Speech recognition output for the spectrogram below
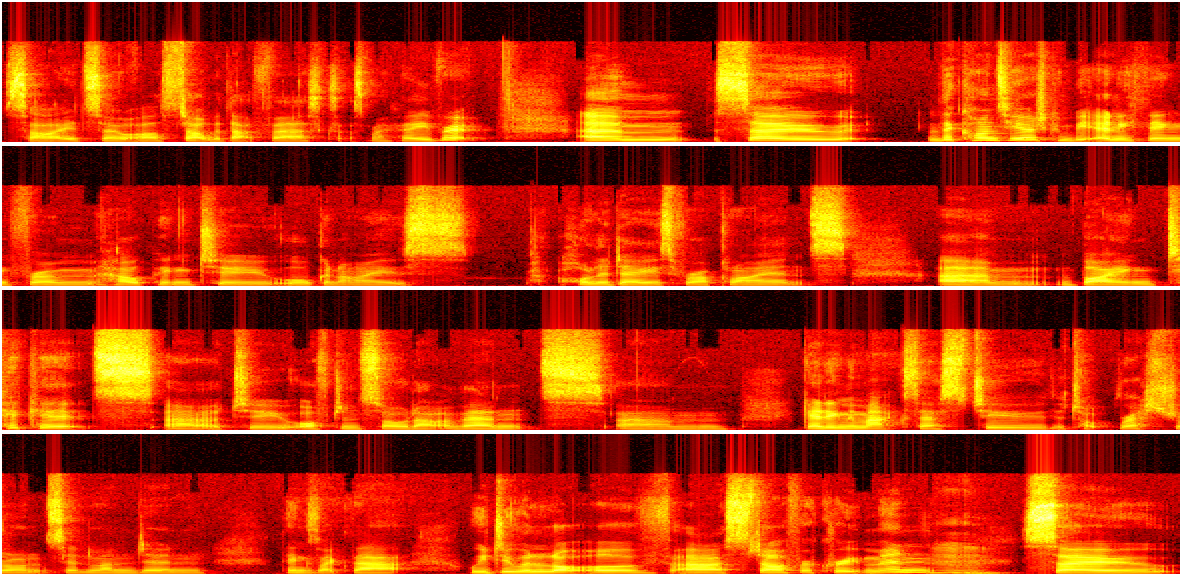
side, so I'll start with that first because that's my favourite. Um, so, the concierge can be anything from helping to organise holidays for our clients. Um, buying tickets uh, to often sold out events, um, getting them access to the top restaurants in London, things like that. We do a lot of uh, staff recruitment, mm. so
